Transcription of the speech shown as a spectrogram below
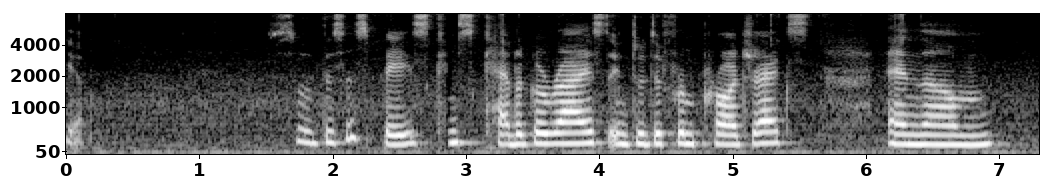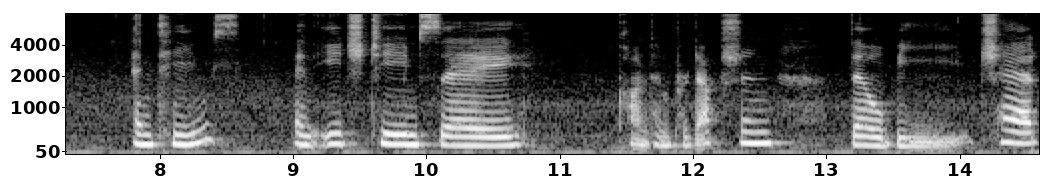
Yeah. So this is Basecamp categorized into different projects and um, and teams. And each team say content production. There will be chat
